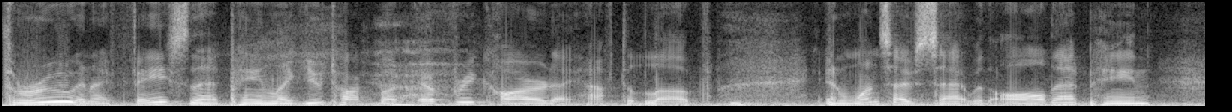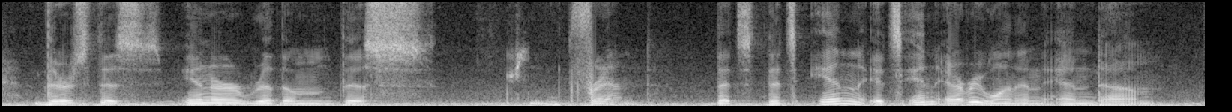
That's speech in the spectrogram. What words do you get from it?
through and I face that pain, like you talk about, every card I have to love. And once I've sat with all that pain, there's this inner rhythm, this friend that's that's in it's in everyone and and um,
